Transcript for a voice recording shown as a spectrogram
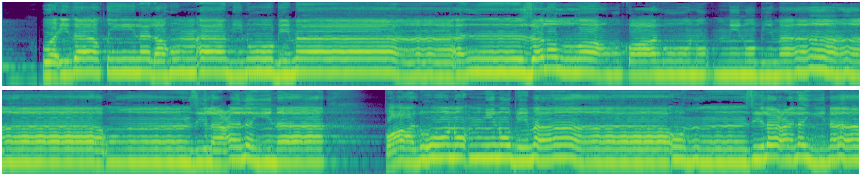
واذا قيل لهم امنوا بما انزل الله قالوا نؤمن بما أنزل علينا قالوا نؤمن بما أنزل علينا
